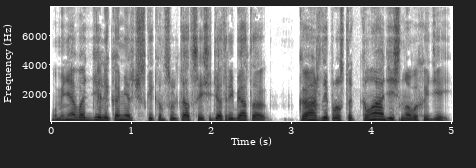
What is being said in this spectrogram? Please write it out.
у меня в отделе коммерческой консультации сидят ребята, каждый просто кладезь новых идей.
